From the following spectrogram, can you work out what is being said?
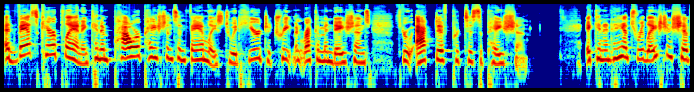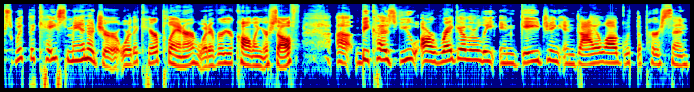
Advanced care planning can empower patients and families to adhere to treatment recommendations through active participation. It can enhance relationships with the case manager or the care planner, whatever you're calling yourself, uh, because you are regularly engaging in dialogue with the person.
